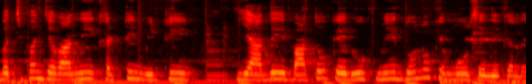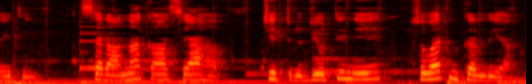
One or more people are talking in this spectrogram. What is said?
बचपन जवानी खट्टी मीठी यादें बातों के रूप में दोनों के मुँह से निकल रही थी। सराना का स्याह चित्र ज्योति ने स्वर्ण कर लिया,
